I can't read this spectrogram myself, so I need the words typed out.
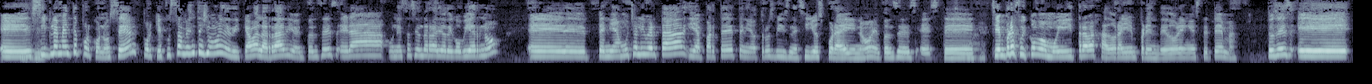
Eh, Simplemente por conocer, porque justamente yo me dedicaba a la radio, entonces era una estación de radio de gobierno eh, tenía mucha libertad y aparte tenía otros businessillos por ahí, ¿no? Entonces, este, siempre fui como muy trabajadora y emprendedora en este tema. Entonces, eh,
